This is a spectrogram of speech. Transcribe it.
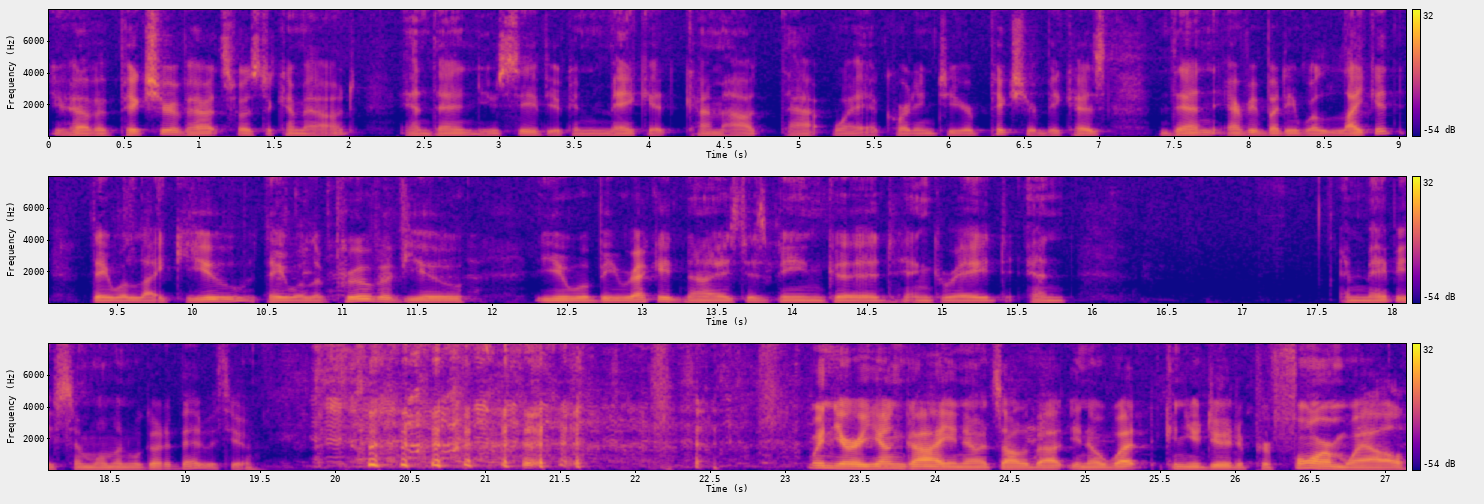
You have a picture of how it's supposed to come out and then you see if you can make it come out that way according to your picture because then everybody will like it they will like you they will approve of you you will be recognized as being good and great and and maybe some woman will go to bed with you when you're a young guy you know it's all about you know what can you do to perform well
